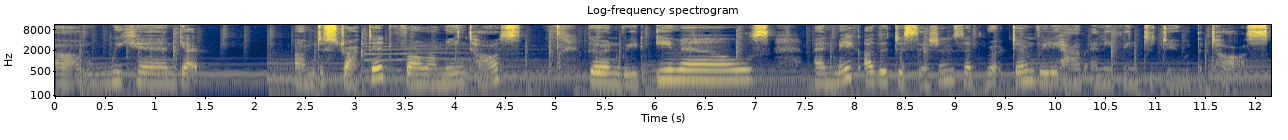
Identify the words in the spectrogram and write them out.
Um, we can get um, distracted from our main task, go and read emails, and make other decisions that don't really have anything to do with the task.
